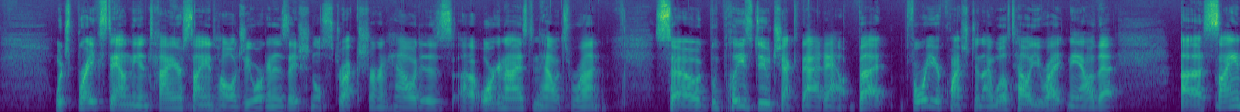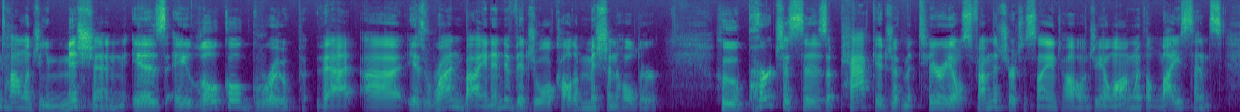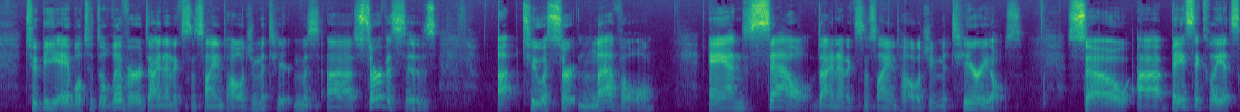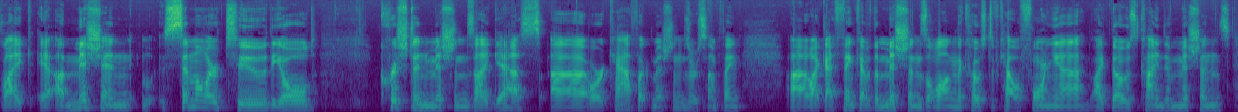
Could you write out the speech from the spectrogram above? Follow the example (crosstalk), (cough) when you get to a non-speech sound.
which breaks down the entire Scientology organizational structure and how it is uh, organized and how it's run. So please do check that out. But for your question, I will tell you right now that uh, Scientology Mission is a local group that uh, is run by an individual called a mission holder who purchases a package of materials from the Church of Scientology along with a license to be able to deliver Dianetics and Scientology mater- uh, services up to a certain level and sell Dianetics and Scientology materials. So uh, basically, it's like a mission similar to the old Christian missions, I guess, uh, or Catholic missions or something. Uh, like I think of the missions along the coast of California, like those kind of missions.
